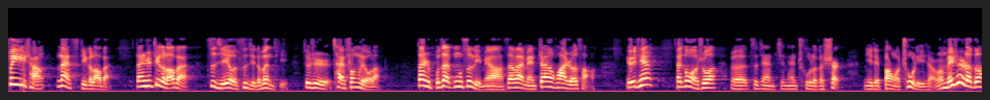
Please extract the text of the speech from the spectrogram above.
非常 nice 的一个老板。但是这个老板自己也有自己的问题，就是太风流了。但是不在公司里面啊，在外面沾花惹草。有一天，他跟我说：“呃，自健今天出了个事儿，你得帮我处理一下。”我说：“没事儿，大哥，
